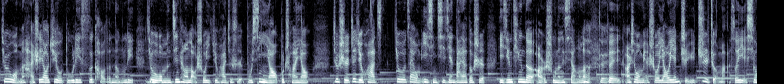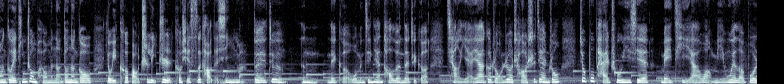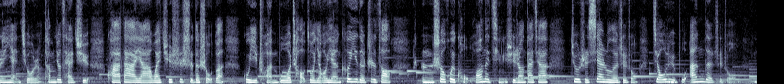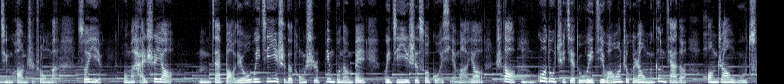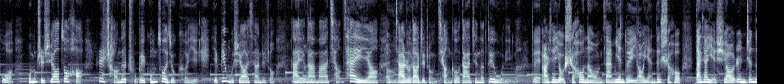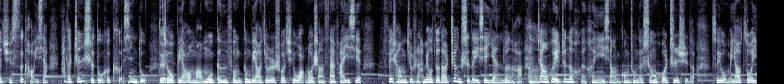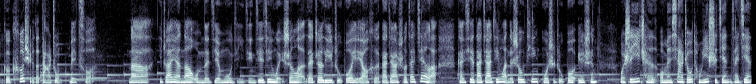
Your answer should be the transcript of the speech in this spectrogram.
就是我们还是要具有独立思考的能力。就我们经常老说一句话，就是不信谣不传谣，就是这句话。就在我们疫情期间，大家都是已经听得耳熟能详了。对对，而且我们也说谣言止于智者嘛，所以也希望各位听众朋友们呢都能够有一颗保持理智、科学思考的心嘛。对，就。嗯，那个我们今天讨论的这个抢盐呀，各种热潮事件中，就不排除一些媒体呀、网民为了博人眼球，他们就采取夸大呀、歪曲事实的手段，故意传播、炒作谣言，刻意的制造嗯社会恐慌的情绪，让大家就是陷入了这种焦虑不安的这种情况之中嘛。所以，我们还是要。嗯，在保留危机意识的同时，并不能被危机意识所裹挟嘛。要知道，过度去解读危机，往往只会让我们更加的慌张无措。我们只需要做好日常的储备工作就可以，也并不需要像这种大爷大妈抢菜一样，加入到这种抢购大军的队伍里嘛。对，而且有时候呢，我们在面对谣言的时候，大家也需要认真的去思考一下它的真实度和可信度，就不要盲目跟风，更不要就是说去网络上散发一些非常就是还没有得到证实的一些言论哈，嗯，这样会真的很很影响公众的生活秩序的。所以我们要做一个科学的大众，没错。那一转眼呢，我们的节目已经接近尾声了，在这里主播也要和大家说再见了。感谢大家今晚的收听，我是主播月生，我是依晨，我们下周同一时间再见。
